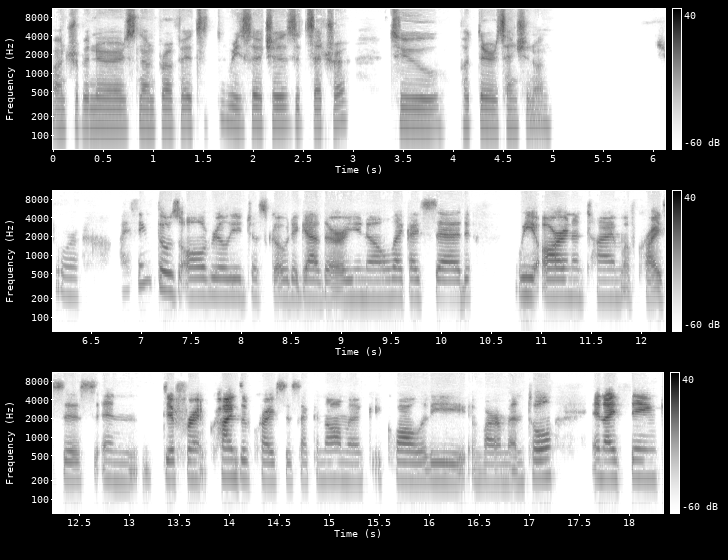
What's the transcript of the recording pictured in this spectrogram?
entrepreneurs, nonprofits, researchers, etc., to put their attention on? Sure. I think those all really just go together. You know, like I said, we are in a time of crisis and different kinds of crisis economic, equality, environmental. And I think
